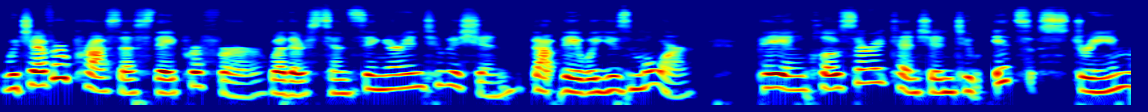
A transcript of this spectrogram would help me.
Whichever process they prefer, whether sensing or intuition, that they will use more, paying closer attention to its stream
